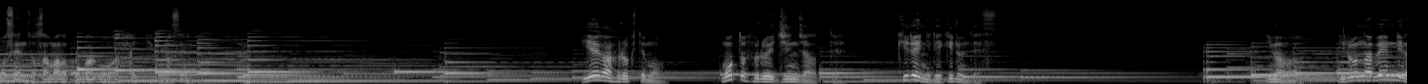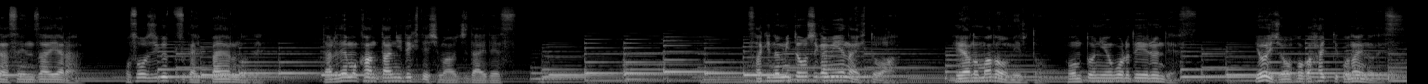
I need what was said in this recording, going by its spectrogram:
ご先祖様のご加護が入ってきません。家が古くてももっと古い神社だってきれいにできるんです。今はいろんな便利な洗剤やらお掃除グッズがいっぱいあるので誰でも簡単にできてしまう時代です。先の見通しが見えない人は部屋の窓を見ると本当に汚れているんです。良い情報が入ってこないのです。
